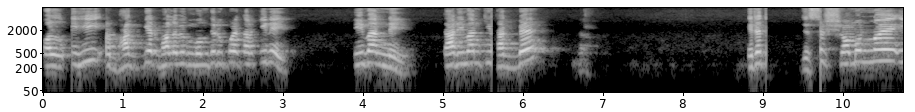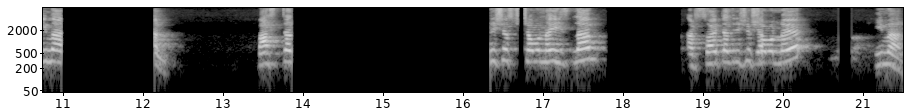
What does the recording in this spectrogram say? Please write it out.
অলহি ভাগ্যের ভালো এবং মন্দের উপরে তার কি নেই? ঈমান নেই। তার ঈমান কি থাকবে? এটা যে সমন্বয়ে ইমান পাঁচটা সমন্বয়ে ইসলাম আর ছয়টা জিনিসের সমন্বয়ে ইমান।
